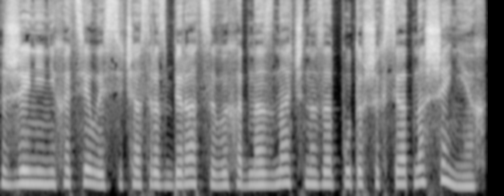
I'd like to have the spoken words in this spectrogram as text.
Жене не хотелось сейчас разбираться в их однозначно запутавшихся отношениях.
